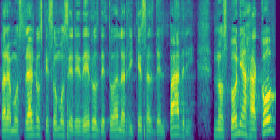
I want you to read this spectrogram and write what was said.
para mostrarnos que somos herederos de todas las riquezas del Padre. Nos pone a Jacob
